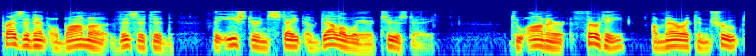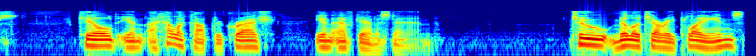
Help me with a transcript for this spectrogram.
President Obama visited the eastern state of Delaware Tuesday to honor 30 American troops killed in a helicopter crash in Afghanistan. Two military planes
